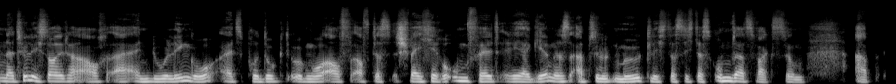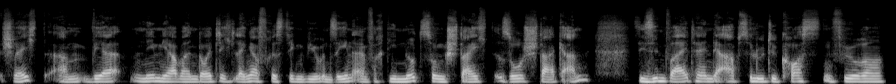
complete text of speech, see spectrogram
natürlich sollte auch äh, ein Duolingo als Produkt irgendwo auf, auf das schwächere Umfeld reagieren. Es ist absolut möglich, dass sich das Umsatzwachstum abschwächt. Ähm, wir nehmen hier aber einen deutlich längerfristigen View und sehen einfach, die Nutzung steigt so stark an. Sie sind weiterhin der absolute Kostenführer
